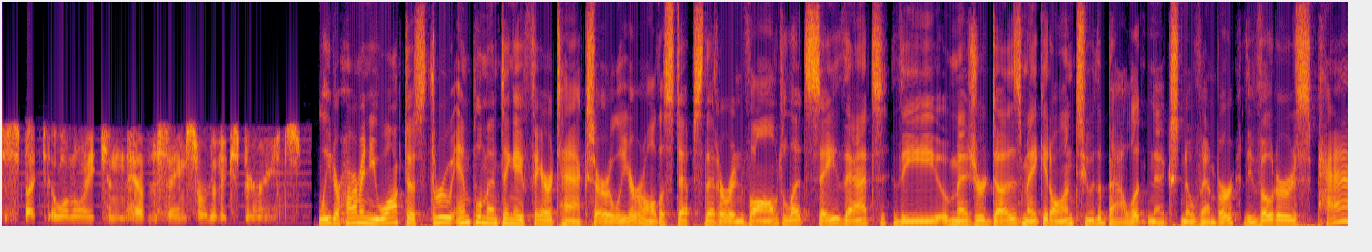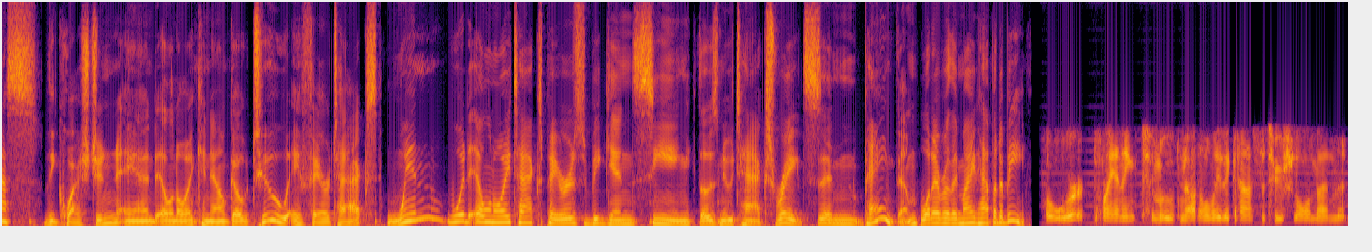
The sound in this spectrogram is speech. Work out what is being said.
suspect Illinois can have the same sort of experience. Leader Harmon, you walked us through implementing a fair tax earlier, all the steps that are involved. Let's say that the measure does make it on to the ballot next November. The voters pass the question, and Illinois can now go to a fair tax, when would Illinois taxpayers begin seeing those new tax rates and paying them, whatever they might happen to be? We're planning to move not only the constitutional amendment,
